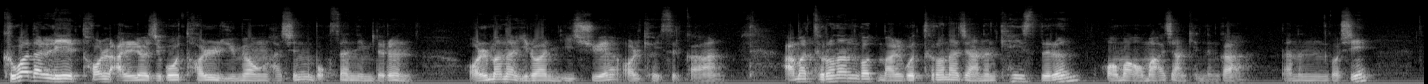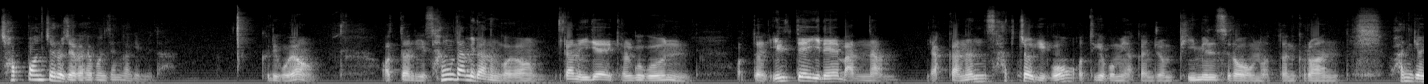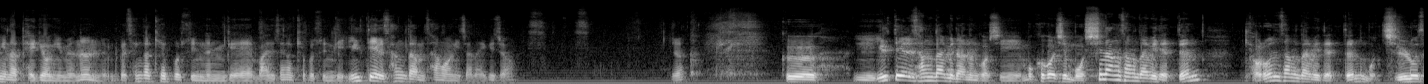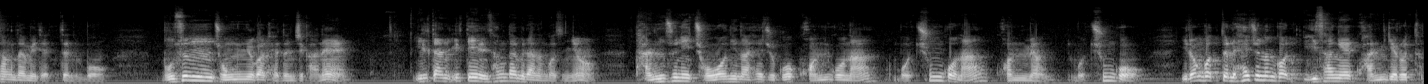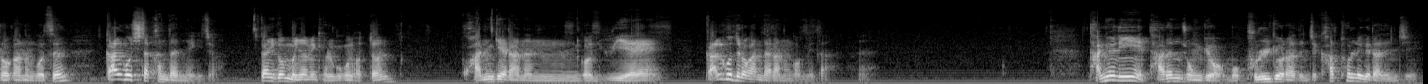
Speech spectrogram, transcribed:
그와 달리 덜 알려지고 덜 유명하신 목사님들은 얼마나 이러한 이슈에 얽혀 있을까. 아마 드러난 것 말고 드러나지 않은 케이스들은 어마어마하지 않겠는가 라는 것이 첫 번째로 제가 해본 생각입니다. 그리고요, 어떤 이 상담이라는 거요. 그러니까 이게 결국은 어떤 1대1의 만남, 약간은 사적이고 어떻게 보면 약간 좀 비밀스러운 어떤 그러한 환경이나 배경이면은 우리가 생각해 볼 수 있는 게 많이 생각해 볼 수 있는 게 1대1 상담 상황이잖아요. 그죠? 그죠? 그, 이 1대1 상담이라는 것이 뭐 그것이 뭐 신앙 상담이 됐든 결혼 상담이 됐든 뭐 진로 상담이 됐든 뭐 무슨 종류가 되든지 간에 일단 1대1 상담이라는 것은요. 단순히 조언이나 해주고 권고나 뭐 충고나 권면, 뭐 충고 이런 것들을 해주는 것 이상의 관계로 들어가는 것을 깔고 시작한다는 얘기죠. 그러니까 이건 뭐냐면 결국은 어떤 관계라는 것 위에 깔고 들어간다라는 겁니다. 예. 당연히 다른 종교, 뭐 불교라든지 카톨릭이라든지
